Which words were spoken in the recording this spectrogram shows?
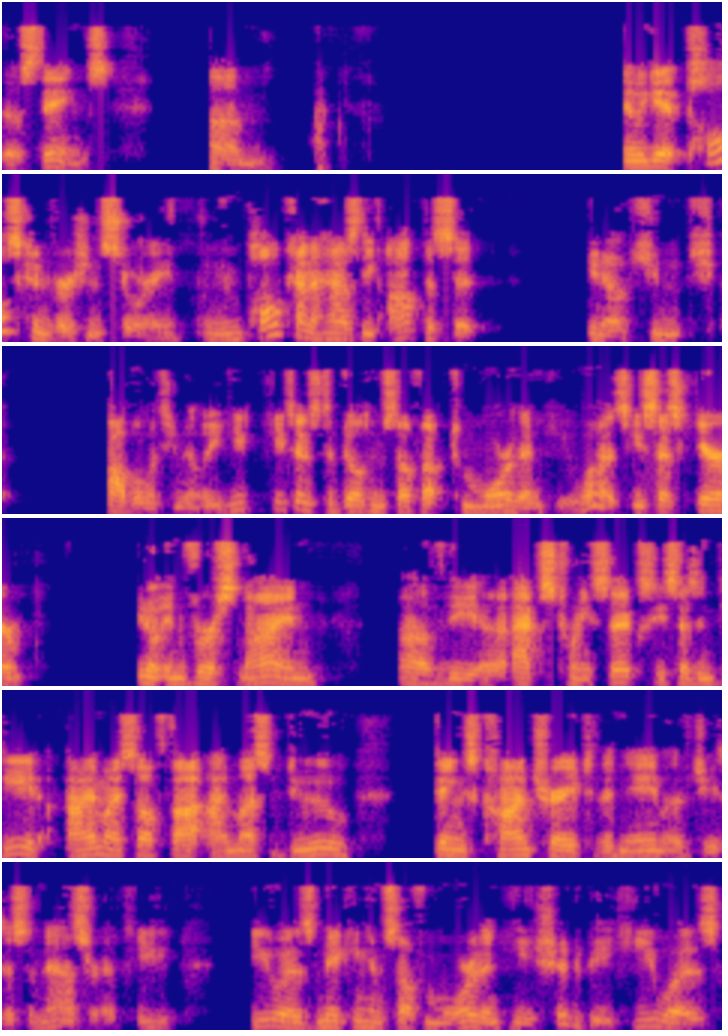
those things. Um, and we get Paul's conversion story. And Paul kind of has the opposite, you know, hum- problem with humility. He, he tends to build himself up to more than he was. He says here, you know, in verse 9, of the uh, Acts 26, he says, Indeed, I myself thought I must do things contrary to the name of Jesus of Nazareth. He, he was making himself more than he should be. He was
